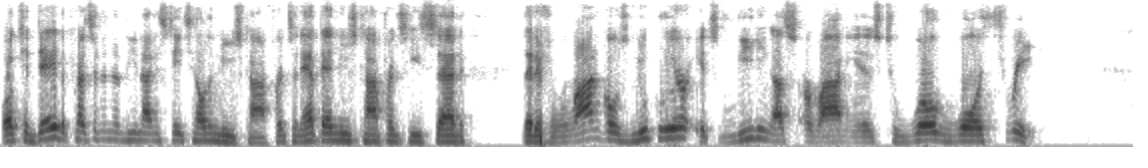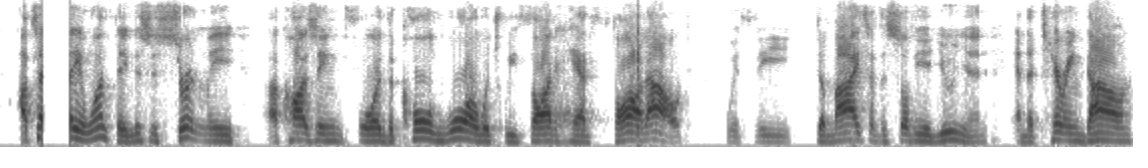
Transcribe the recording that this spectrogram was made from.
Well, today, the President of the United States held a news conference, and at that news conference, he said, that if Iran goes nuclear, it's leading us, Iran is, to World War III. I'll tell you one thing this is certainly uh, causing for the Cold War, which we thought had thawed out with the demise of the Soviet Union and the tearing down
